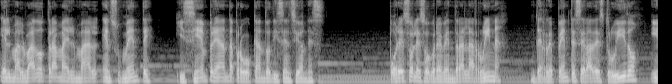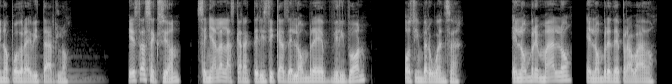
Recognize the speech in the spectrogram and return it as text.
El malvado trama el mal en su mente y siempre anda provocando disensiones. Por eso le sobrevendrá la ruina, de repente será destruido y no podrá evitarlo. Esta sección señala las características del hombre bribón o sinvergüenza, el hombre malo, el hombre depravado.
